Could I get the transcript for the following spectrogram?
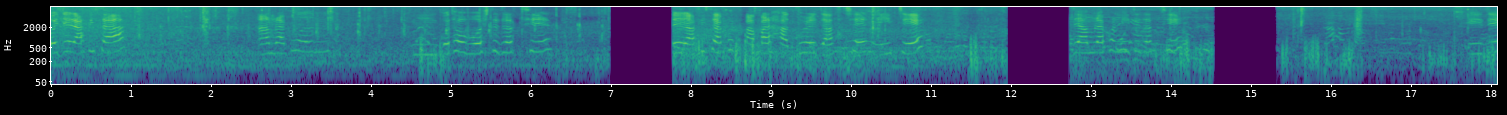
ওই যে রাফিসা, আমরা এখন কোথাও বসতে যাচ্ছি। রাফিসা এখন পাপার হাত ধরে যাচ্ছে নিচে। যে আমরা এখন নিচে যাচ্ছি। এই যে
